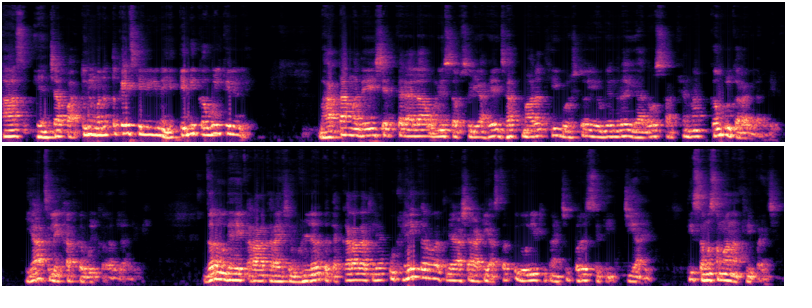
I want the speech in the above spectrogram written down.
आज यांच्या तुम्ही मदत तर काहीच केलेली नाही त्यांनी कबूल केलेली. भारतामध्ये शेतकऱ्याला उणे सबसिडी आहे झक मारत ही गोष्ट योगेंद्र यादव सारख्यांना कबूल करावी लागली. याच लेखात कबूल करावी लागली. जर उद्या हे करार करायचे म्हणलं तर त्या करारातल्या कुठल्याही करारातल्या अशा अटी असतात की दोन्ही ठिकाणची परिस्थिती जी आहे ती समसमान असली पाहिजे.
